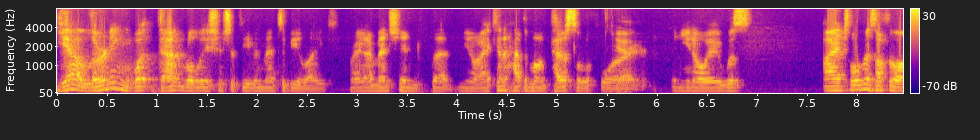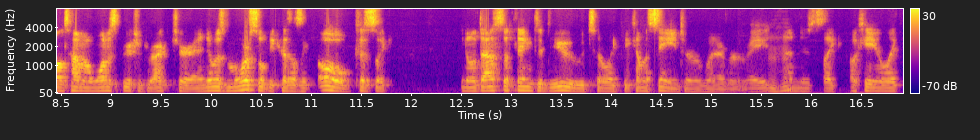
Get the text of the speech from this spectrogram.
yeah, learning what that relationship even meant to be like, right? I mentioned that, you know, I kind of had them on pedestal before yeah. and, you know, it was, I told myself for a long time, I want a spiritual director. And it was more so because I was like, oh, cause like, you know, that's the thing to do to like become a saint or whatever. Right. Mm-hmm. And it's like, okay, like,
